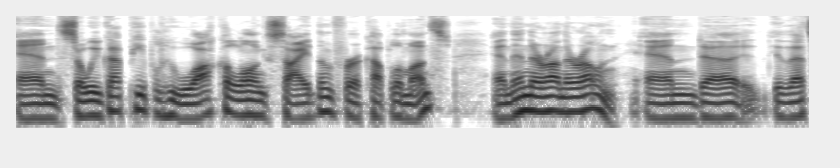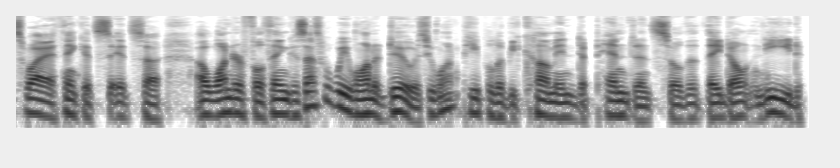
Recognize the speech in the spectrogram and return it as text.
And so, we've got people who walk alongside them for a couple of months, and then they're on their own. And uh, that's why I think it's it's a, a wonderful thing because that's what we want to do is we want people to become independent so that they don't need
